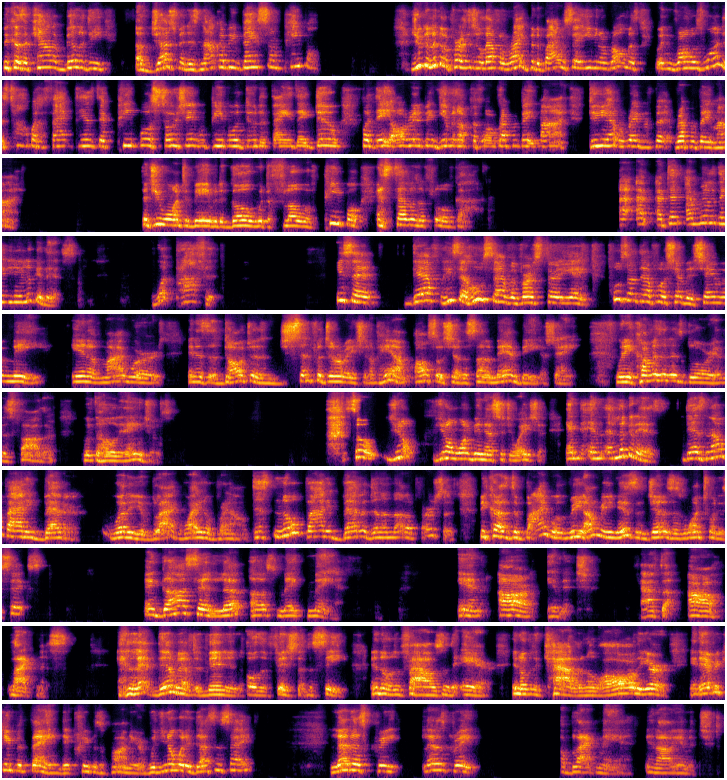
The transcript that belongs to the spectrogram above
Because accountability of judgment is not going to be based on people. You can look at a person to the left or right, but the Bible says even in Romans, when Romans 1 is talking about the fact is that people associate with people who do the things they do, but they already been given up for a reprobate mind. Do you have a reprobate mind? That you want to be able to go with the flow of people instead of the flow of God. I, I, I, think, I really think you need to look at this. What profit? He said, Therefore, he said, whosoever, verse 38, whosoever therefore shall be ashamed of me and of my words, and is adulterous and sinful generation of him, also shall the Son of Man be ashamed, when he cometh in his glory of his Father with the holy angels. So you don't you don't want to be in that situation. And, and, and look at this, there's nobody better whether you're black, white, or brown. There's nobody better than another person because the Bible, read, I'm reading this in Genesis 1:26. And God said, let us make man in our image, after our likeness. And let them have dominion over the fish of the sea, and over the fowls of the air, and over the cattle, and over all the earth, and every creeping thing that creepeth upon the earth. But you know what it doesn't say? Let us create, let us create a black man in our image.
